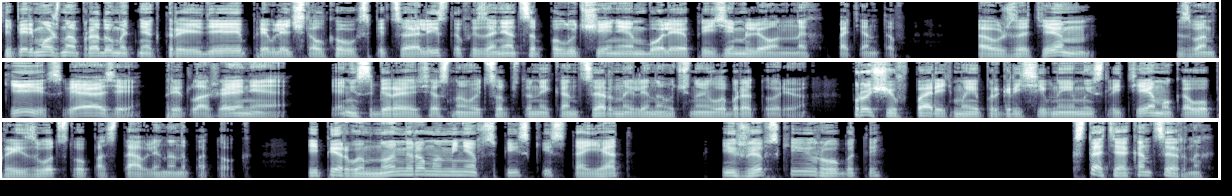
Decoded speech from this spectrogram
Теперь можно продумать некоторые идеи, привлечь толковых специалистов и заняться получением более приземленных патентов. А уж затем звонки, связи, предложения, я не собираюсь основывать собственный концерн или научную лабораторию. Проще впарить мои прогрессивные мысли тем, у кого производство поставлено на поток. И первым номером у меня в списке стоят ижевские роботы. Кстати, о концернах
